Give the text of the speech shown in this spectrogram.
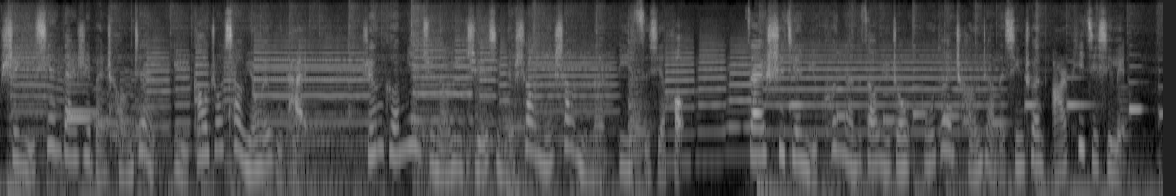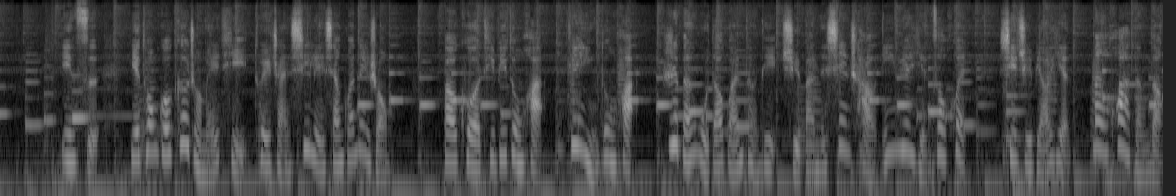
是以现代日本城镇与高中校园为舞台，人格面具能力觉醒的少年少女们彼此邂逅。在事件与困难的遭遇中不断成长的青春 RPG 系列，因此也通过各种媒体推展系列相关内容，包括 TV 动画、电影动画、日本武道馆等地举办的现场音乐演奏会、戏剧表演、漫画等等。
